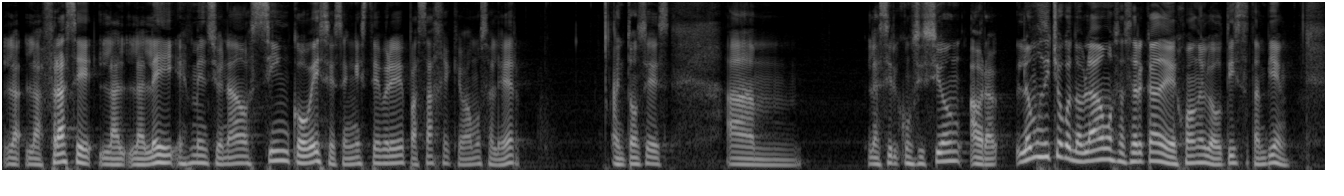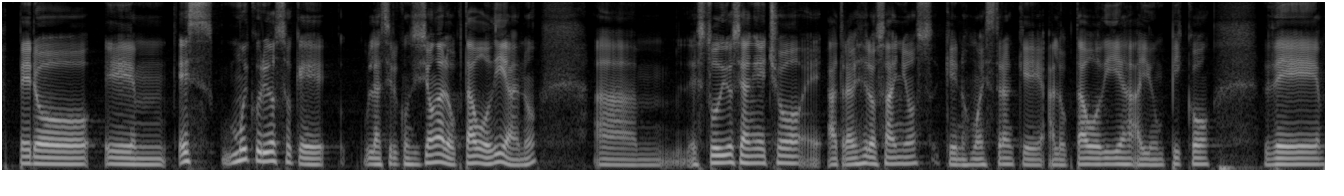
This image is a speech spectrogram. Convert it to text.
la, frase la, ley es mencionado cinco veces en este breve pasaje que vamos a leer. Entonces, la circuncisión, ahora, lo hemos dicho cuando hablábamos acerca de Juan el Bautista también, pero em, es muy curioso que la circuncisión al octavo día, ¿no? estudios se han hecho eh, a través de los años que nos muestran que al octavo día hay un pico de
